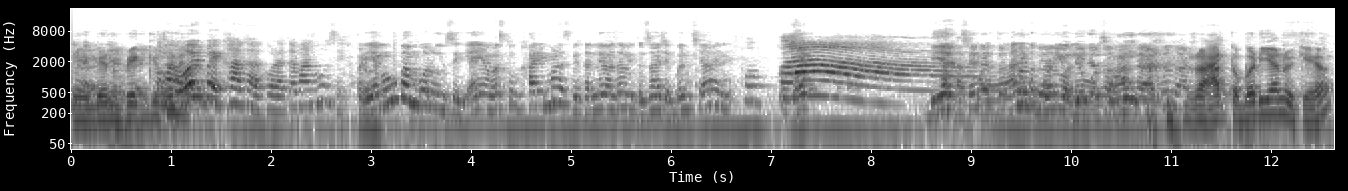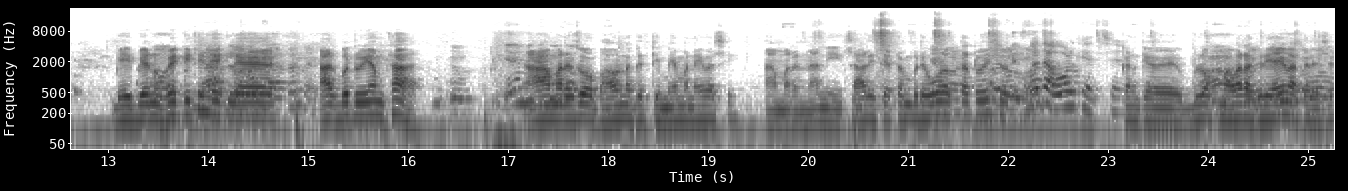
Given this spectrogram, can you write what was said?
બે બેનું ભેગી છે ને? હોય ભાઈ ખાખા ખા ખોરા તમારું શું છે? પણ એમાં હું કામ બોલવું છે? અહીંયા વસ્તુ ખારી મળે છે તારે લેવા જાવી તો જાજે બનશે આવે ને. બે છે તો બળિયાનું કે હો. બે બેનો ભેગી થઈ ને એટલે આજ બધું એમ થાય. આ અમારે જો ભાવનગરથી મહેમાન આવ્યા છે. આ અમારા નાની સાડી છે તમે બધે ઓળખતા તો હશો. જ. બધા ઓળખે છે. કારણ કે બ્લોકમાં વારા ઘડી આવ્યા કરે છે.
